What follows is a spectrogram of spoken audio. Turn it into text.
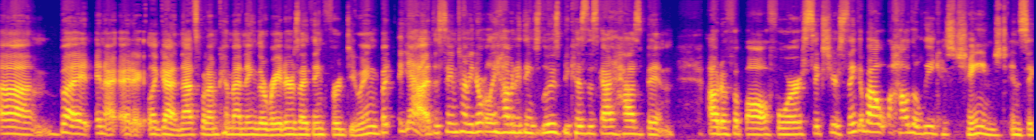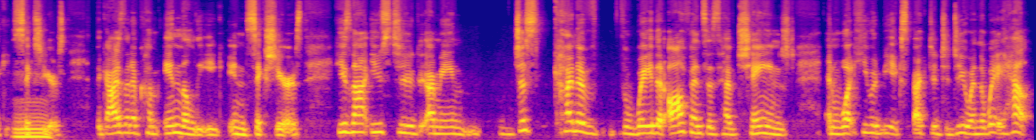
um, but and I, I, again, that's what I'm commending the Raiders, I think, for doing. But yeah, at the same time, you don't really have anything to lose because this guy has been out of football for six years. Think about how the league has changed in 6 mm-hmm. six years. The guys that have come in the league in six years, he's not used to. I mean, just kind of the way that offenses have changed and what he would be expected to do and the way hell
